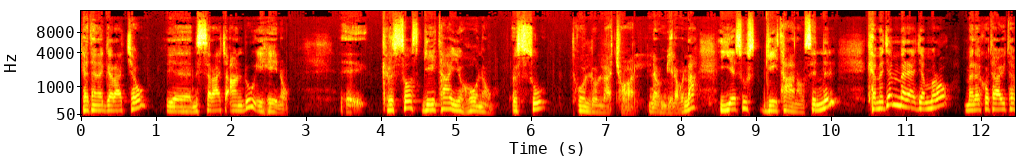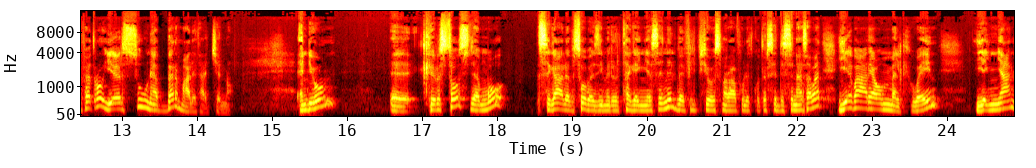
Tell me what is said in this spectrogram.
ከተነገራቸው የምስራች አንዱ ይሄ ነው። ክርስቶስ ጌታ የሆነው እሱ ተወሎላቸዋል ነው የሚለው እና ኢየሱስ ጌታ ነው ስንል ከመጀመሪያ ጀምሮ መለኮታዊ ተፈጥሮ የእርሱ ነበር ማለታችን ነው። እንዲሁም ክርስቶስ ደግሞ ስጋ ለብሶ በዚህ ምድር ተገኘ ስንል በፊልጵስዎስ ምዕራፍ 2 ቁጥር 6 እና 7 የባሪያውን መልክ ወይም የእኛን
